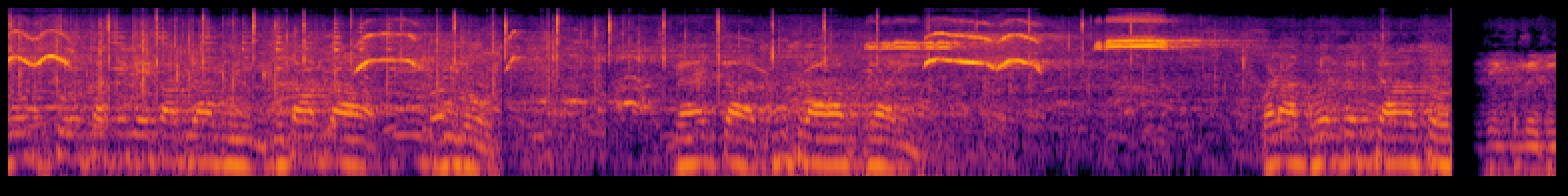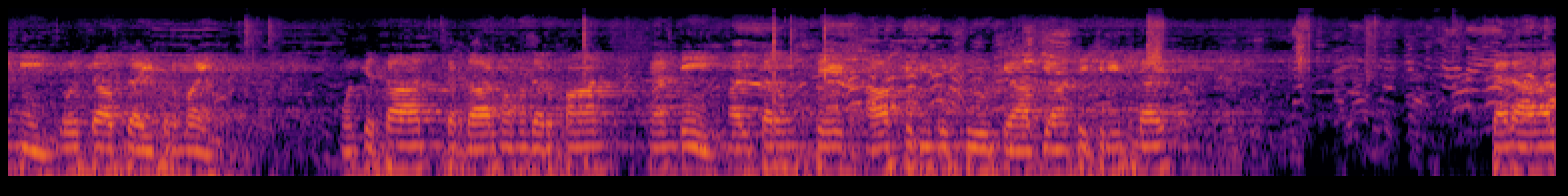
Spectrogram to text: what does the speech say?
گول سکور کرنے میں کامیاب ہوئی مقابلہ ایک زیرو۔ میچ کا دوسرا ہاف جاری بڑا گولڈن چانس اور کمیٹی کی حوصلہ افزائی فرمائی ان کے ساتھ Sardar Muhammad Irfan M D Alkaram estate آپ کے بھی مشہور کہ آپ یہاں سے شریف لائے پہلا حال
